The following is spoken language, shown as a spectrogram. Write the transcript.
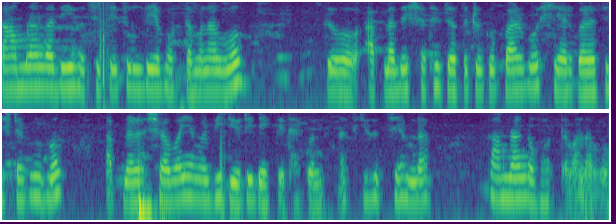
কামরাঙ্গা দিয়ে হচ্ছে তেঁতুল দিয়ে ভর্তা বানাবো। তো আপনাদের সাথে যতটুকু পারব শেয়ার করার চেষ্টা করব। আপনারা সবাই আমার ভিডিওটি দেখতে থাকুন। আজকে হচ্ছে আমরা কামরাঙ্গা ভর্তা বানাবো।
